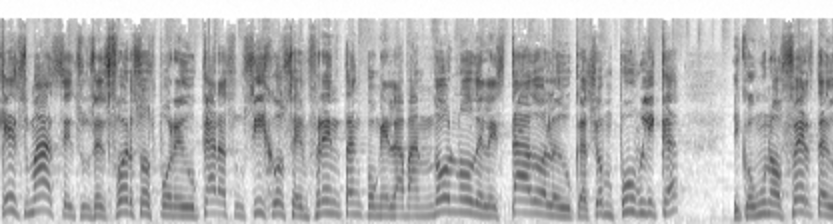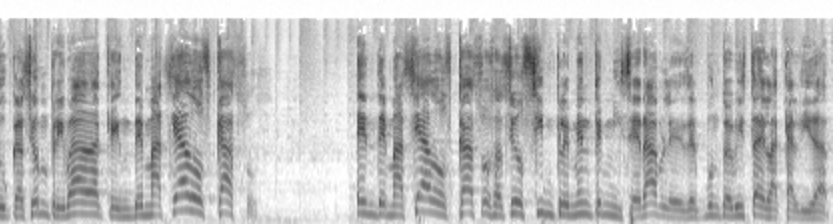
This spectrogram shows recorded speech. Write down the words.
Que es más, en sus esfuerzos por educar a sus hijos se enfrentan con el abandono del Estado a la educación pública y con una oferta de educación privada que en demasiados casos en demasiados casos ha sido simplemente miserable desde el punto de vista de la calidad.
